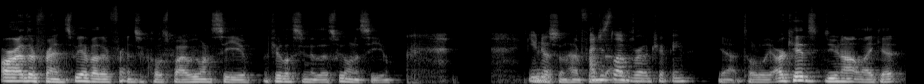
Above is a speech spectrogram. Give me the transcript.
Our other friends. We have other friends who close by. We want to see you. If you're listening to this, we want to see you. You we know, just don't have I just love have- road tripping. Yeah, totally. Our kids do not like it.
